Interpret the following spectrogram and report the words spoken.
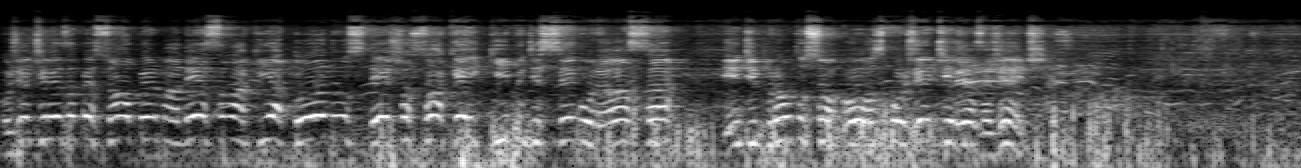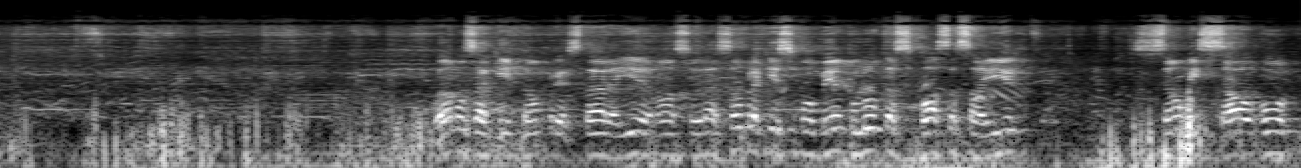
Por gentileza, pessoal, permaneçam aqui a todos. Deixa só que a equipe de segurança e de pronto-socorros, por gentileza, gente. Vamos aqui então prestar aí a nossa oração para que esse momento o Lucas possa sair são e salvo.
